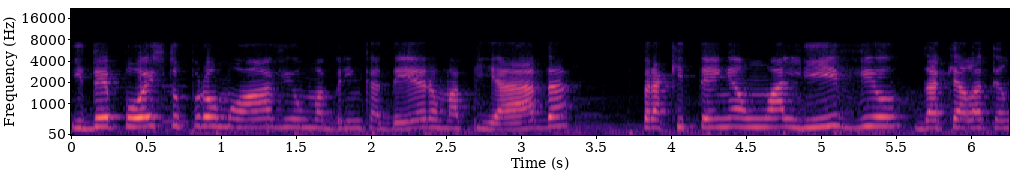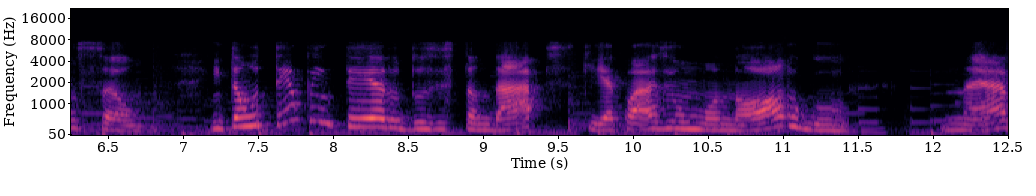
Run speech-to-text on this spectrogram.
e depois tu promove uma brincadeira, uma piada, para que tenha um alívio daquela tensão. Então, o tempo inteiro dos stand-ups, que é quase um monólogo, né,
